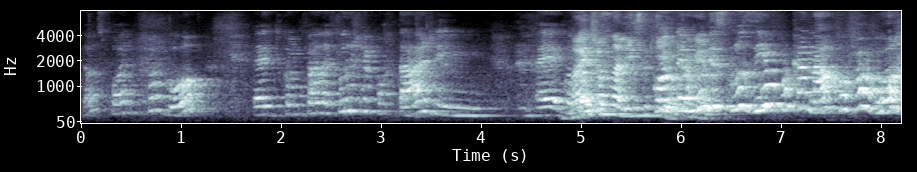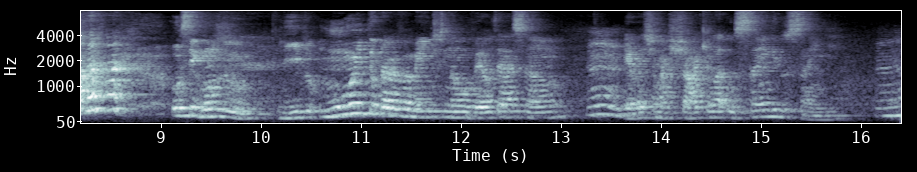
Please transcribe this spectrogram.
Dá um spoiler, por favor. É, como fala, é furo de reportagem. É, Mais jornalista que eu, tá conteúdo vendo? exclusivo pro canal, por favor. O segundo livro, muito provavelmente se não houver alteração, Hum. ele vai chamar Chácara, o sangue do sangue. Hum.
